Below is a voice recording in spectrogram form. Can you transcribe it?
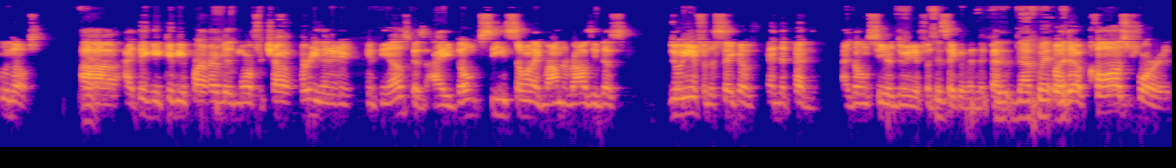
Who knows? Yeah. Uh, I think it could be part of it more for charity than anything else because I don't see someone like Ronda Rousey just doing it for the sake of independent. I don't see her doing it for the sake of independent. That's what, but there are cause for it.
